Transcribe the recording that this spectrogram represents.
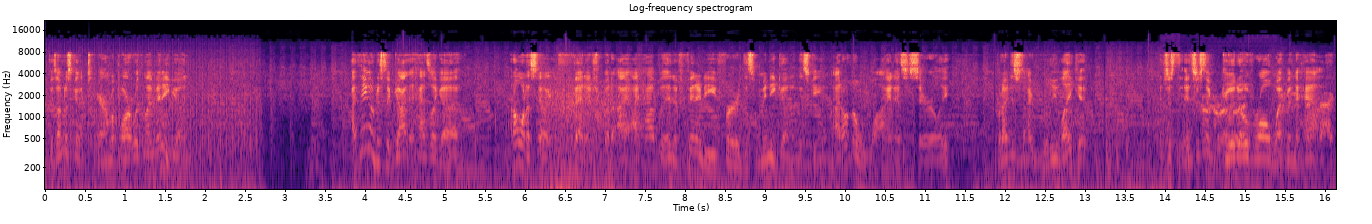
Because I'm just going to tear them apart with my minigun. I think I'm just a guy that has like a... I don't want to say like a fetish, but I, I have an affinity for this minigun in this game. I don't know why necessarily, but I just I really like it. It's just it's just a good overall weapon to have.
